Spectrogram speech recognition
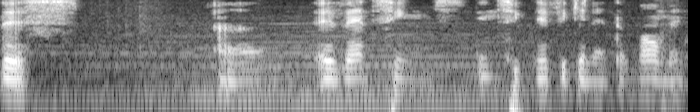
this uh, event seems insignificant at the moment,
